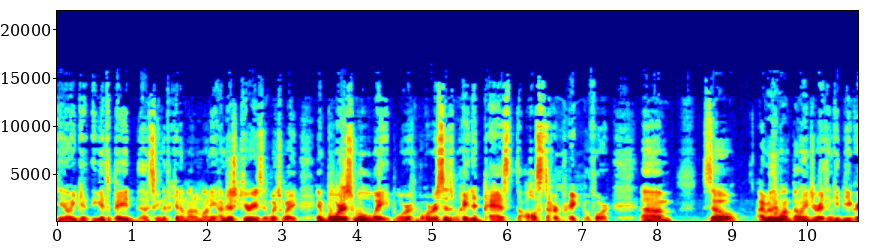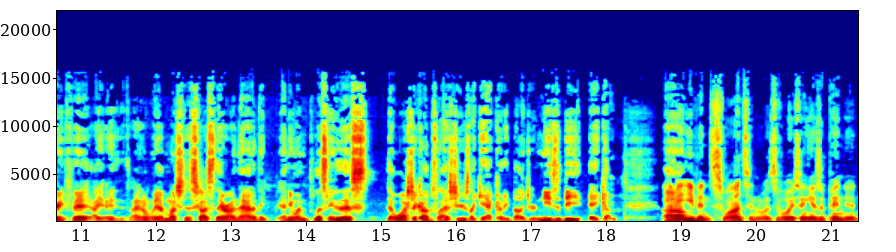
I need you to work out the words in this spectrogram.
you know he get he gets paid a significant amount of money. I'm just curious at which way. And Boras will wait. Boras has waited past the All Star break before, um, so I really want Bellinger. I think he'd be a great fit. I, I, I don't really have much to discuss there on that. I think anyone listening to this that watched the Cubs last year is like, yeah, Cody Bellinger needs to be a Cub. Um, I mean, even Swanson was voicing his opinion.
